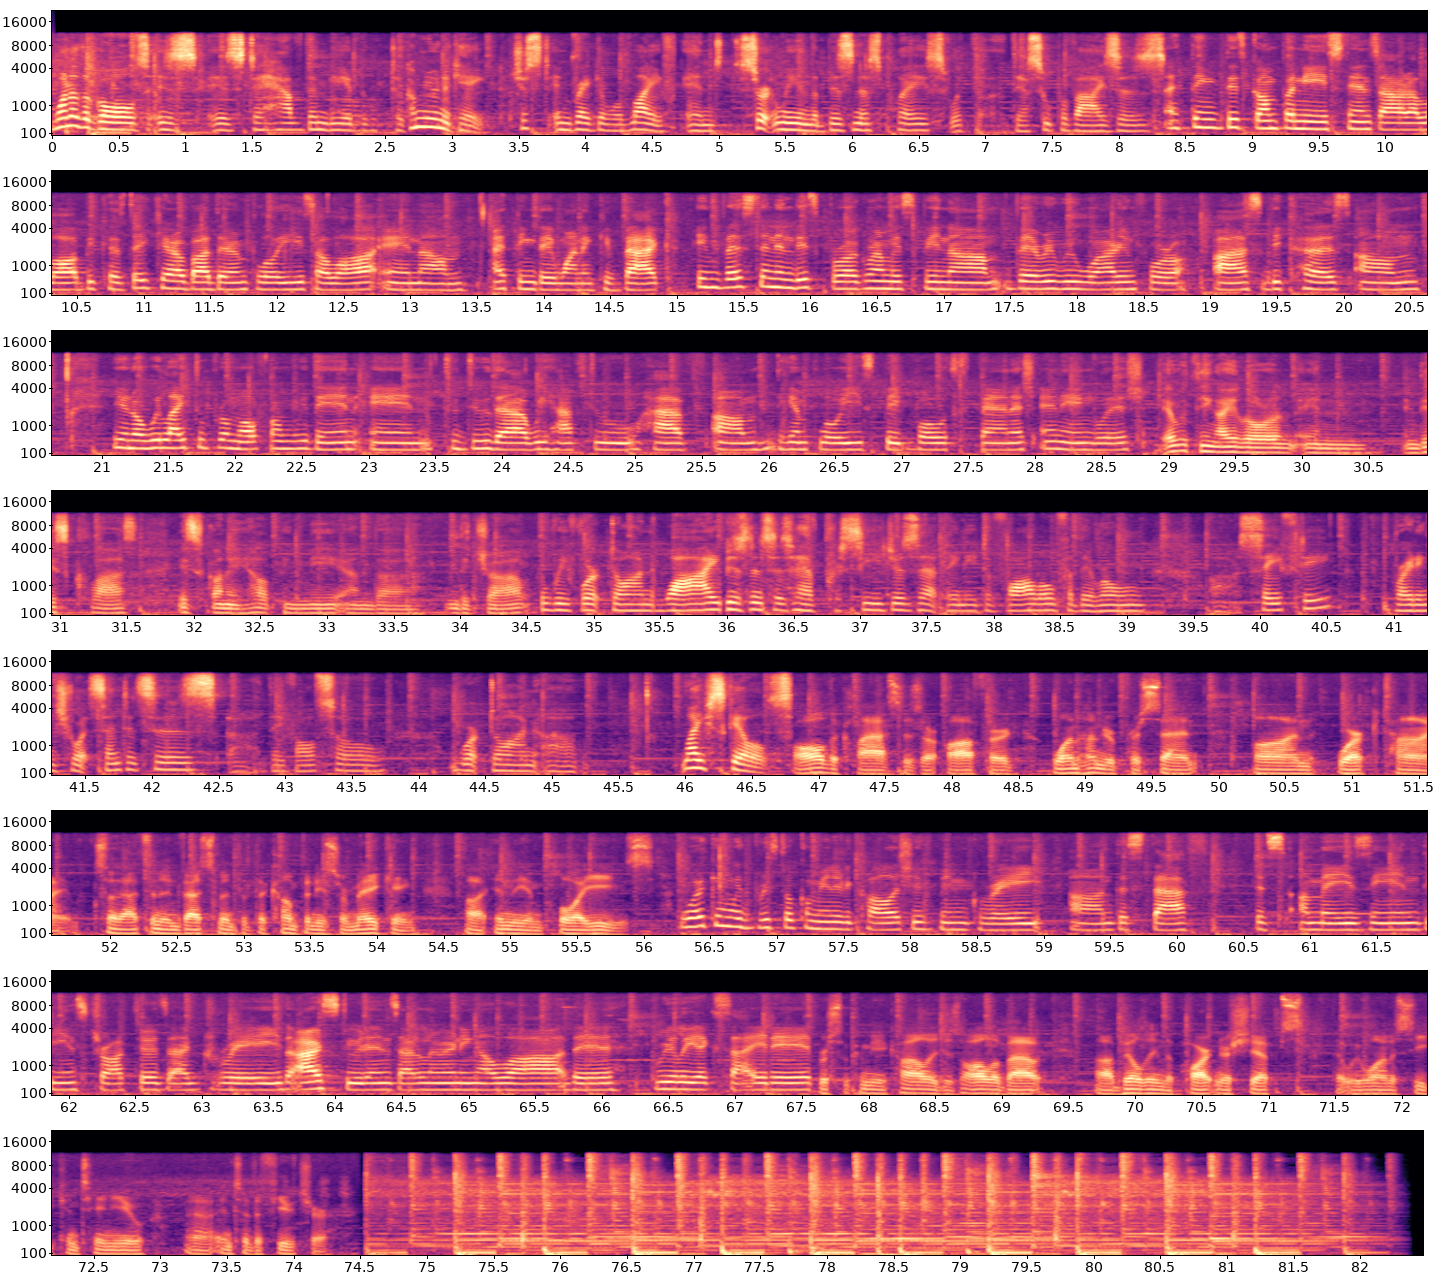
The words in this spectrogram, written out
One of the goals is, is to have them be able to communicate just in regular life and certainly in the business place with their supervisors. I think this company stands out a lot because they care about their employees a lot and um, I think they want to give back. Investing in this program has been um, very rewarding for us because um, you know, we like to promote from within and to do that we have to have um, the employees speak both Spanish and English. Everything I learned in, in this class is going to help me and uh, in the job. We've worked on why businesses have procedures that they need to follow for their own uh, safety, writing short sentences. Uh, they've also worked on uh, life skills. All the classes are offered 100 percent on work time. So that's an investment that the companies are making uh, in the employees. Working with Bristol Community College has been great. Uh, the staff is amazing. The instructors are great. Our students are learning a lot. They're really excited. Bristol Community College is all about uh, building the partnerships that we want to see continue uh, into the future.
